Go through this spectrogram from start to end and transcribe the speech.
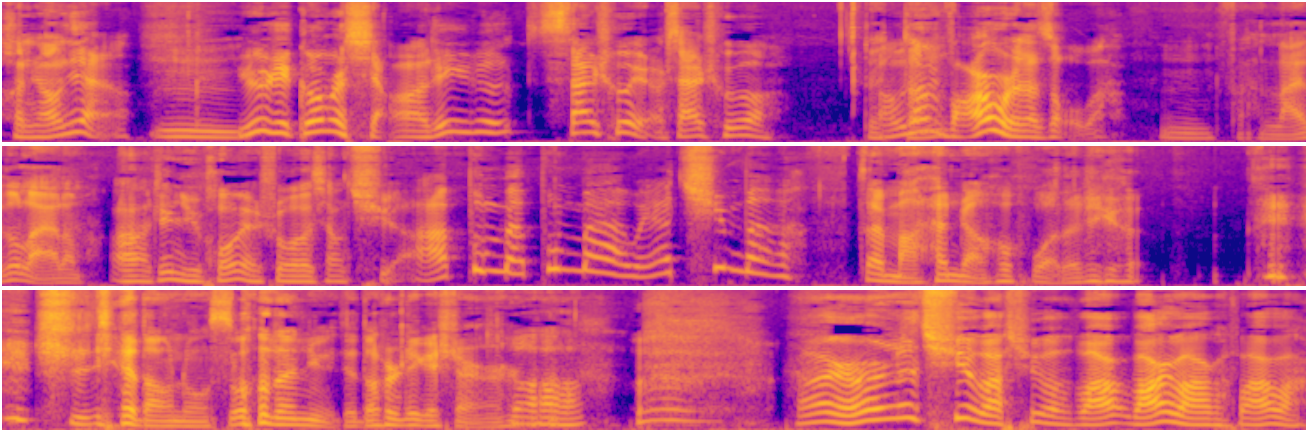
很常见啊。嗯于是这哥们儿想啊，这个塞车也是塞车，对，然后咱咱玩会儿再走吧。嗯，反正来都来了嘛，啊，这女朋友也说想去啊，不买不买，我要去嘛。在马探长和我的这个 世界当中，所有的女的都是这个声儿。啊，然后人说那去吧去吧，玩玩一玩吧，玩一玩。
